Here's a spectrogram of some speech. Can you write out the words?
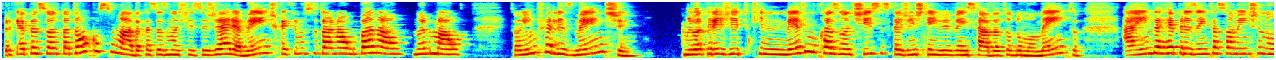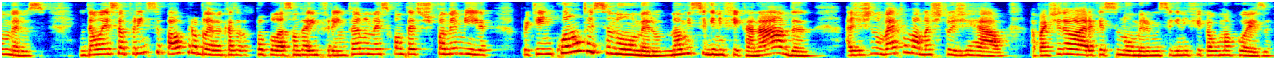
porque a pessoa está tão acostumada com essas notícias diariamente que aquilo se torna algo banal, normal. Então, infelizmente, eu acredito que mesmo com as notícias que a gente tem vivenciado a todo momento, ainda representa somente números. Então, esse é o principal problema que a população está enfrentando nesse contexto de pandemia. Porque enquanto esse número não me significa nada, a gente não vai tomar uma atitude real. A partir da hora que esse número me significa alguma coisa,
